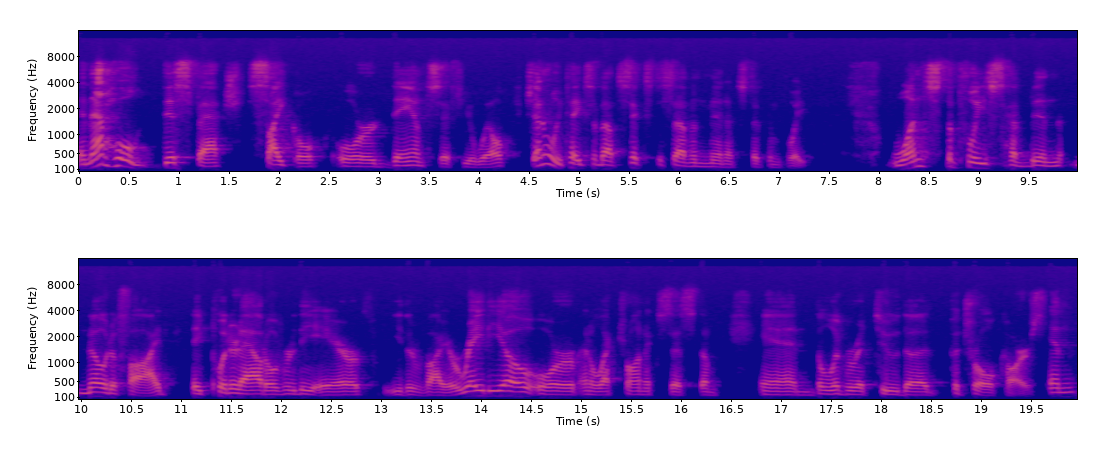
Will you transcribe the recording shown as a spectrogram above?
And that whole dispatch cycle or dance, if you will, generally takes about six to seven minutes to complete. Once the police have been notified, they put it out over the air, either via radio or an electronic system, and deliver it to the patrol cars. And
